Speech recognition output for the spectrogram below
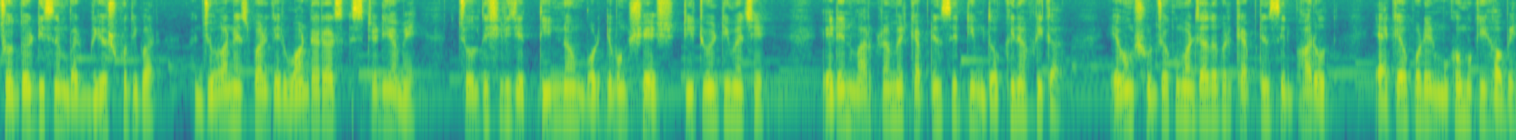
চোদ্দোই ডিসেম্বর বৃহস্পতিবার জোহানেসবার্গের ওয়ান্ডারার্স স্টেডিয়ামে চলতি সিরিজের তিন নম্বর এবং শেষ টি টোয়েন্টি ম্যাচে এডেন মার্করামের ক্যাপ্টেন্সির টিম দক্ষিণ আফ্রিকা এবং সূর্যকুমার যাদবের ক্যাপ্টেন্সির ভারত একে অপরের মুখোমুখি হবে।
